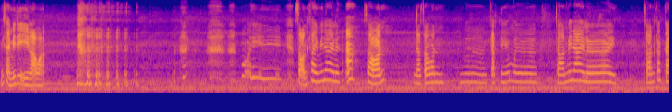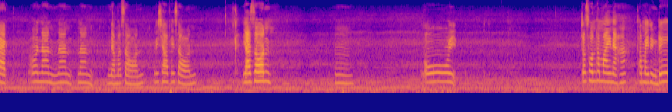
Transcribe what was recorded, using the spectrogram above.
นิสัยไม่ดีเราอะสอนใครไม่ได้เลยอะสอน อย่าสอนกัดนิ้วมือสอนไม่ได้เลยสอนก็กัดโอ้ยนั่นนั่นนั่นอย่ามาสอนไม่ชอบให้สอน อย่าสนอืม โอ้ย จะซนทำไมเนี่ยฮะทำไมถึงดื้อ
